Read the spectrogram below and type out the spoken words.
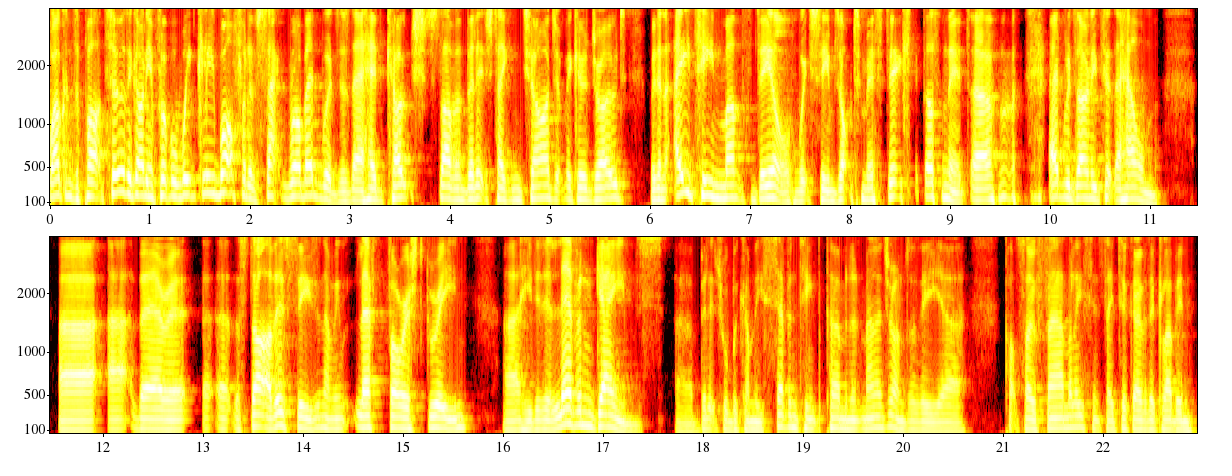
Welcome to part two of the Guardian Football Weekly. Watford have sacked Rob Edwards as their head coach. Slaven Bilic taking charge at Vicarage Road with an 18 month deal, which seems optimistic, doesn't it? Um, Edwards only took the helm uh, there at, at, the start of this season, having left Forest Green. Uh, he did 11 games. Uh, Bilic will become the 17th permanent manager under the uh, Pozzo family since they took over the club in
